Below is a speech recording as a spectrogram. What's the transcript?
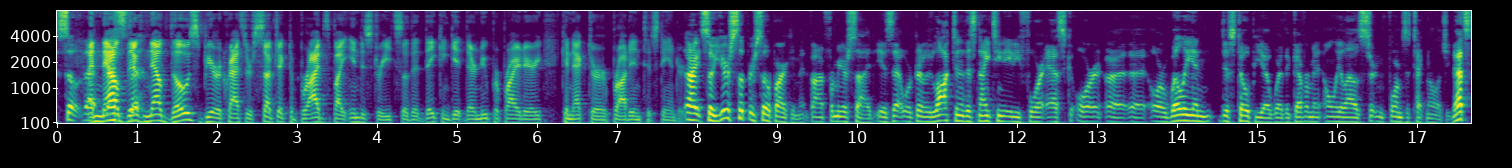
so. That, and now, the- now those bureaucrats are subject to bribes by industry so that they can get their new proprietary connector brought into standard. all right. So your slippery slope argument uh, from your side is that we're going to be locked into this 1984 esque or uh, uh, Orwellian dystopia where the government only allows certain forms of technology. That's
